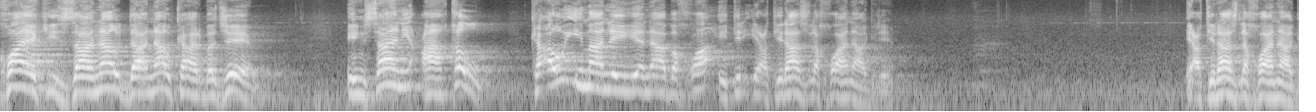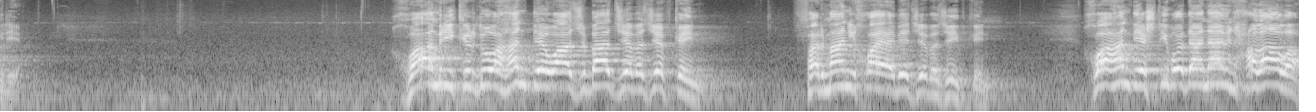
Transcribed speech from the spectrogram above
خوایەکی زانا و دانا و کاربەجێ ئینسانی عاقڵ کە ئەو ئیمانەی هێنا بەخوا ئیتر ئیعتراز لە خوا ناگرێ ئیعتراز لە خوا ناگرێ خوا ئەمری کردووە هەندێ واجبات جێبەجێ بکەین فەرمانی خوایە ئەبێ جێبەجێی بکەین خوا هەندێ شتی بۆ داناوین حەڵاڵە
